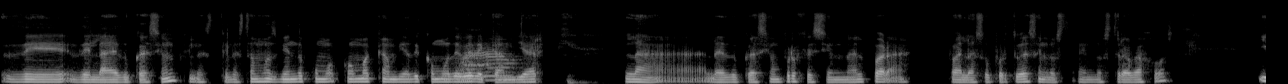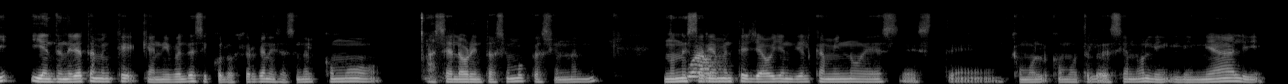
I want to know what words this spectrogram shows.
de, la educación, que lo, que lo, estamos viendo, cómo, cómo ha cambiado y cómo debe de cambiar la, educación profesional para, para las oportunidades en los, en los trabajos. Y, entendería también que, a nivel de psicología organizacional, cómo hacia la orientación vocacional, ¿no? No necesariamente ya hoy en día el camino es, este, como, como te lo decía, ¿no? lineal y,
